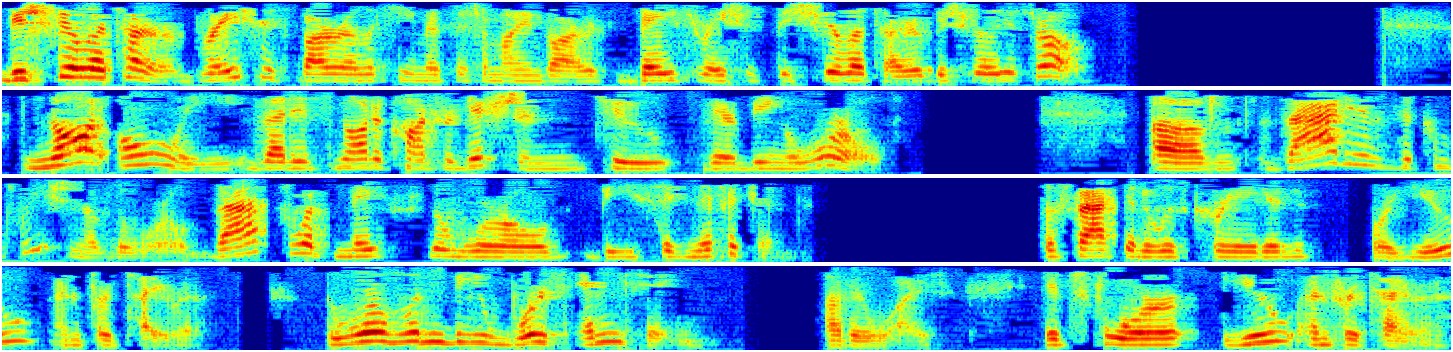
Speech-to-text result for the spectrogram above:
Bishvil Brachis bar Elikim Eseshamayim bar, it's base Rashis Bishvil Torah, Bishvil Yisrael. Not only that it's not a contradiction to there being a world, um, that is the completion of the world. That's what makes the world be significant. The fact that it was created for you and for Torah. The world wouldn't be worth anything otherwise. It's for you and for Torah.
